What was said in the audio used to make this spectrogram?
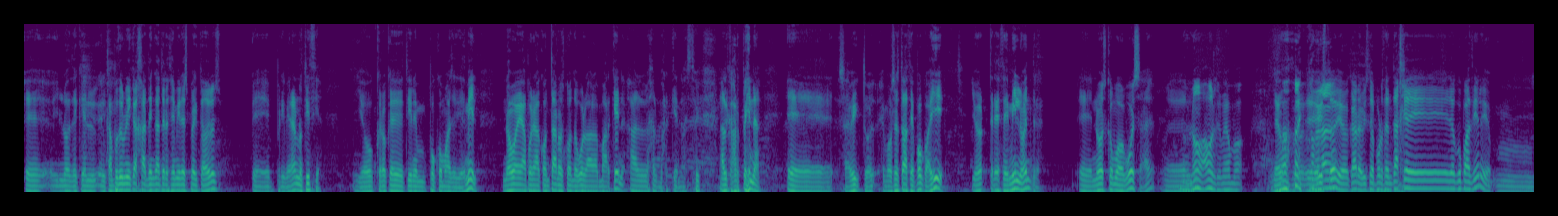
lo de que el, el campo de Unicaja tenga 13.000 espectadores, eh, primera noticia. Yo creo que tienen poco más de 10.000. No me voy a poner a contarnos cuando vuelva al Marquena, al, al Marquena, estoy, al Carpena. Eh, tú- hemos estado hace poco allí. Yo 13.000 no entra. Eh, no es como el Buesa, ¿eh? Eh, No, no, vamos, que me. no, he visto, yo, claro, he visto el porcentaje de, de ocupación y yo, mm,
